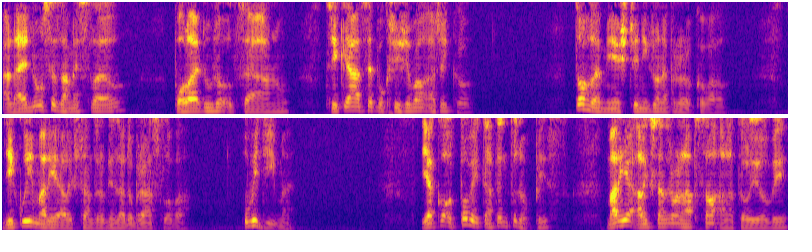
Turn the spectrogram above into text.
A najednou se zamyslel, pohlédnul do oceánu, třikrát se pokřižoval a řekl. Tohle mi ještě nikdo neprorokoval. Děkuji Marie Alexandrovně za dobrá slova. Uvidíme. Jako odpověď na tento dopis Maria Alexandrovna napsala Anatoliovi,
